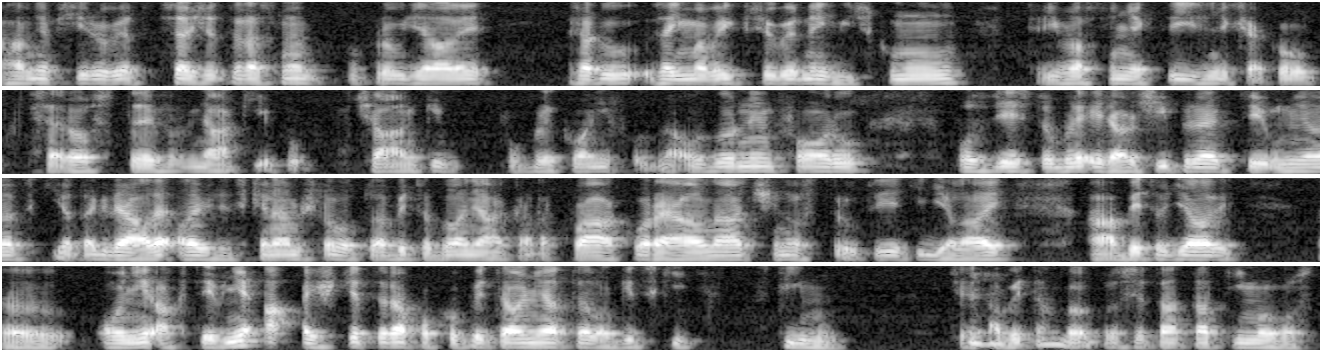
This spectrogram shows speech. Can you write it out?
hlavně přírodovědce, že teda jsme opravdu dělali řadu zajímavých přírodovědných výzkumů, který vlastně některý z nich jako přerostly v nějaké články publikované na odborném fóru. Později to byly i další projekty umělecké a tak dále, ale vždycky nám šlo o to, aby to byla nějaká taková jako reálná činnost, kterou ty děti dělají a aby to dělali uh, oni aktivně a ještě teda pochopitelně, a to je logický, v týmu. Čili mm-hmm. aby tam byla prostě ta, ta týmovost.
